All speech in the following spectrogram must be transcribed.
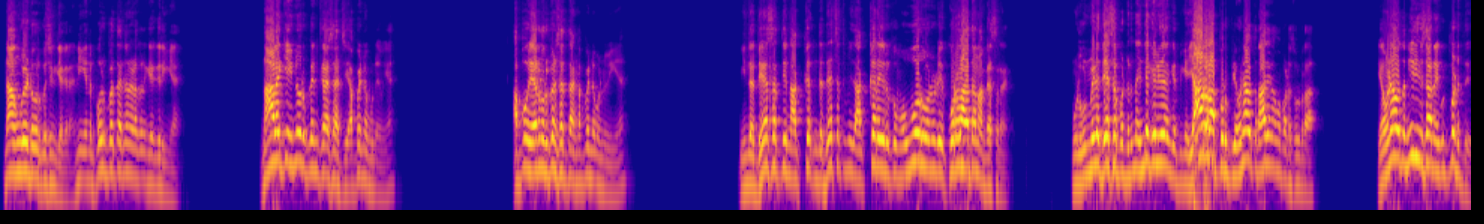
நான் உங்கள்கிட்ட ஒரு கொஸ்டின் கேட்கறேன் நீங்க என்ன பொறுப்பேத்த என்ன நடக்கும்னு கேக்குறீங்க? நாளைக்கு இன்னொரு பிளேன் கிராஷ் ஆச்சு. அப்போ என்ன பண்ணுவீங்க? அப்போ ஒரு இருநூறு பேர் செத்தாங்க. அப்ப என்ன பண்ணுவீங்க? இந்த தேசத்தின் அக்க இந்த தேசத்தின் மீது அக்கறை இருக்கும் ஒவ்வொருவனுடைய குரலாக தான் நான் பேசுறேன். உங்களுக்கு உண்மையிலே தேசப்பட்டு இருந்தா இந்த கேள்வி தான் கேட்பீங்க. யாரா பொறுப்பு? எவனாவது ராஜினாமா பண்ண சொல்றா? எவனே ஒருத்தர் நீதி விசாரணைக்கு உட்படுத்து.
